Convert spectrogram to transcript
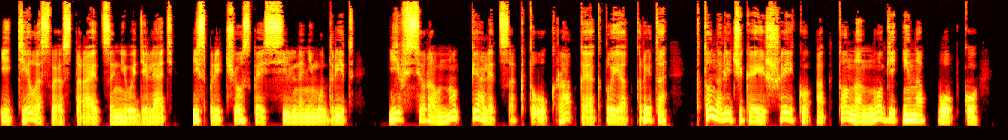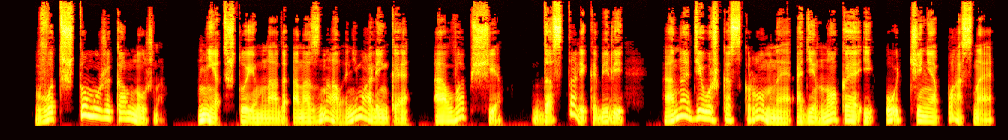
и тело свое старается не выделять, и с прической сильно не мудрит, и все равно пялится, кто украдкой, а кто и открыто, кто на личико и шейку, а кто на ноги и на попку. Вот что мужикам нужно? Нет, что им надо, она знала, не маленькая, а вообще. Достали кобели – она девушка скромная, одинокая и очень опасная.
